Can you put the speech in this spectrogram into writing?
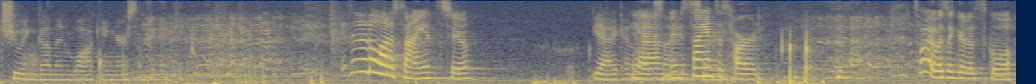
chewing gum and walking or something. I can't. isn't it a lot of science too? Yeah, I kind of yeah, like maybe science. science sorry. is hard. That's why I wasn't good at school. All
